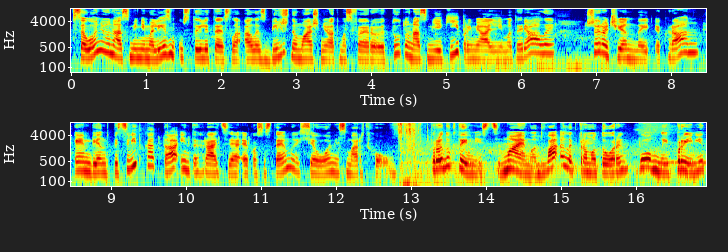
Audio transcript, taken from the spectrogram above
В салоні у нас мінімалізм у стилі Тесла, але з більш домашньою атмосферою. Тут у нас м'які преміальні матеріали, широченний екран, ембієнт підсвітка та інтеграція екосистеми Xiaomi Smart Home. Продуктивність маємо два електромотори, повний привід,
